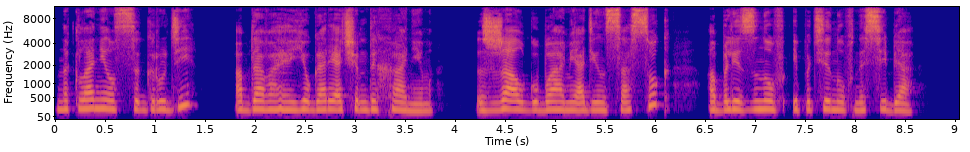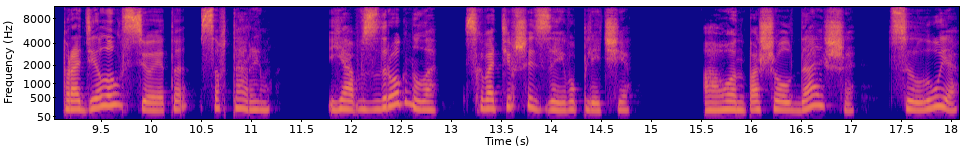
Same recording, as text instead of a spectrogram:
Наклонился к груди, обдавая ее горячим дыханием, сжал губами один сосок, облизнув и потянув на себя. Проделал все это со вторым. Я вздрогнула, схватившись за его плечи. А он пошел дальше, целуя,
